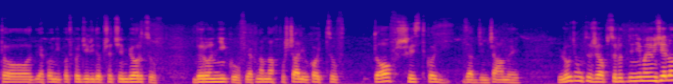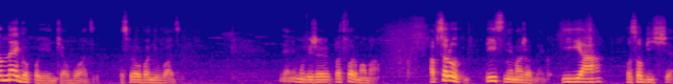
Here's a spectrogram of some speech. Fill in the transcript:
to jak oni podchodzili do przedsiębiorców, do rolników, jak nam nawpuszczali uchodźców, to wszystko zawdzięczamy ludziom, którzy absolutnie nie mają zielonego pojęcia o władzy, o sprawowaniu władzy. Ja nie mówię, że Platforma ma. Absolutnie. PiS nie ma żadnego. I ja osobiście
